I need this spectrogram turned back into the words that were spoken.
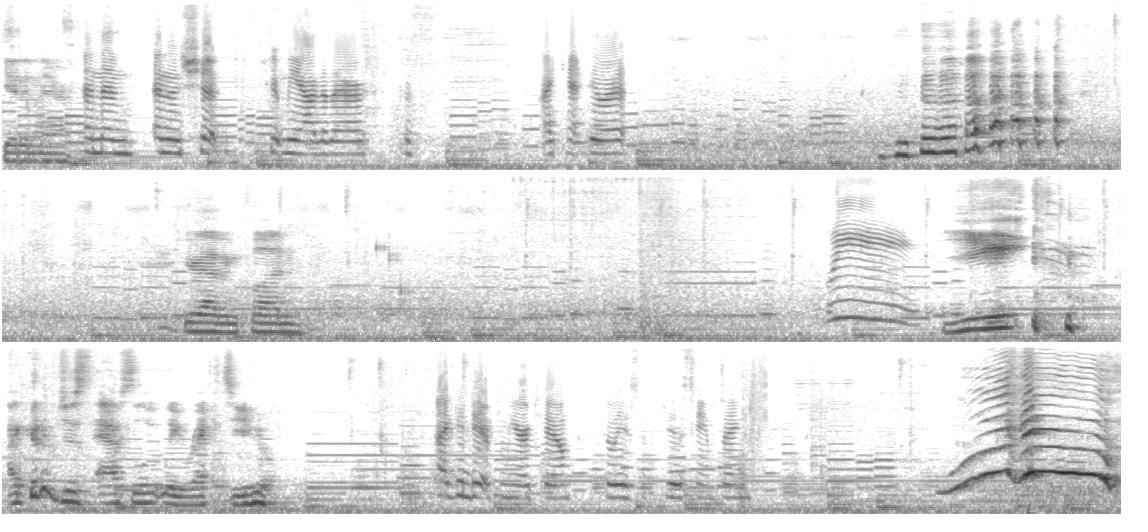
Get in there. and then and then shit, shoot me out of there, cause I can't do it. You're having fun. Whee! Yeet. I could have just absolutely wrecked you. I can do it from here too, so we just have to do the same thing. Woohoo!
